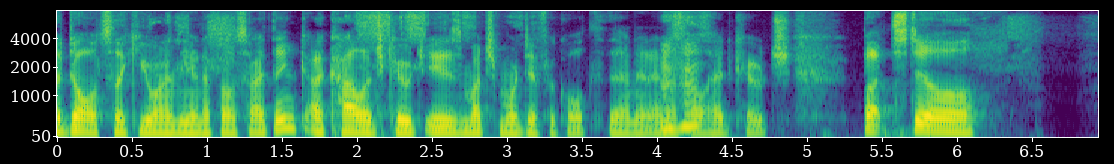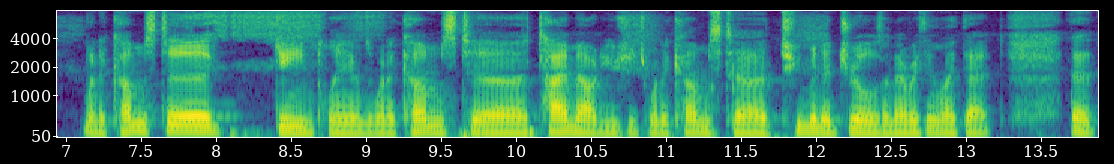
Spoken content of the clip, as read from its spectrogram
adults like you are in the NFL. So I think a college coach is much more difficult than an NFL mm-hmm. head coach. But still, when it comes to game plans, when it comes to timeout usage, when it comes to two minute drills and everything like that, that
